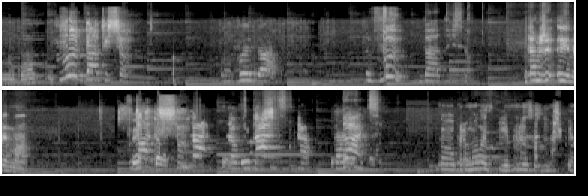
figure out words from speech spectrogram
Вдатися. вдатися, видати. Вдатися. Там же и нема. Вдатися. Вдатися. Вдатися. Добре, молодці, ви.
